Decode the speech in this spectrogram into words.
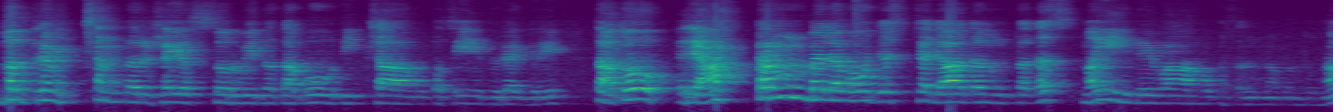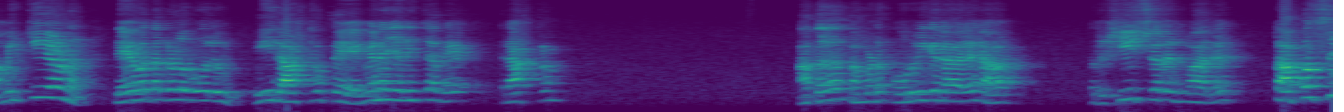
ഭദ്രമിച്ഛന്ത ഋഷയ തപോ ദീക്ഷാമുപസേതുരഗ്രേ തതോ രാഷ്ട്രം ബലമോജശ്ച ജാതം തദസ്മൈ ദേവാമുപസന്നബന്ധു നമിക്കുകയാണ് ദേവതകൾ പോലും ഈ രാഷ്ട്രത്തെ. എങ്ങനെ ജനിച്ച രാഷ്ട്രം? അത് നമ്മുടെ പൂർവികരായ ഋഷീശ്വരന്മാര് തപസ്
